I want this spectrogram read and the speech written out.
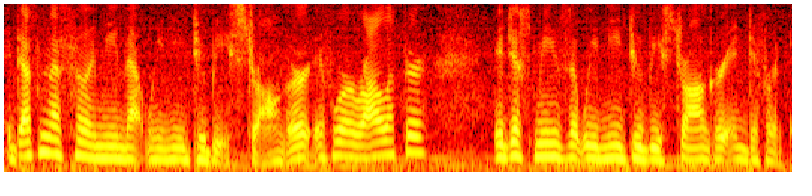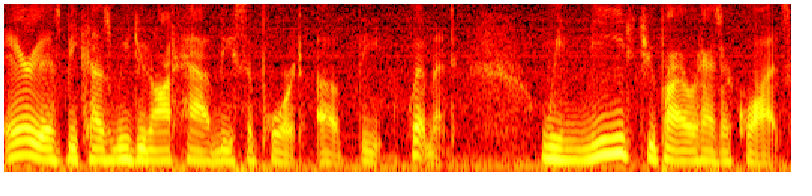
it doesn't necessarily mean that we need to be stronger if we're a raw lifter. It just means that we need to be stronger in different areas because we do not have the support of the equipment. We need to prioritize our quads.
